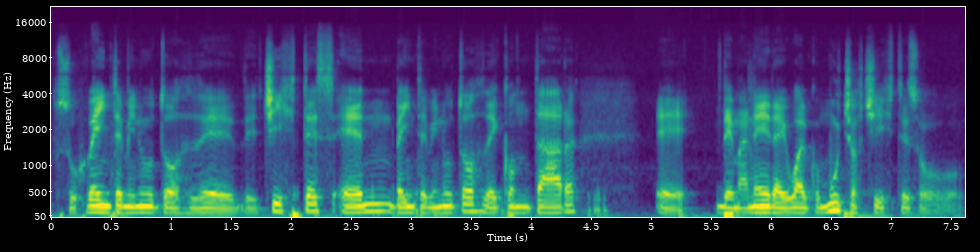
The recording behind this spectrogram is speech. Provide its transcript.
sus 20 minutos de, de, chistes en 20 minutos de contar eh, de manera igual con muchos chistes o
